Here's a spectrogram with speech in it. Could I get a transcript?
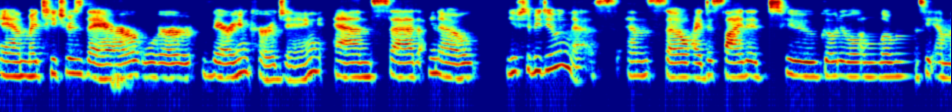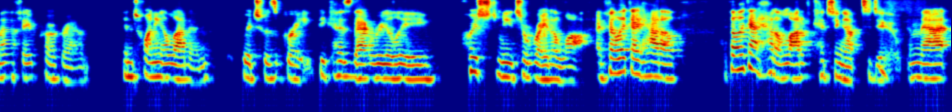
And my teachers there were very encouraging and said, you know, you should be doing this. And so I decided to go to a low residency MFA program in 2011, which was great because that really pushed me to write a lot. I felt like I had a I felt like I had a lot of catching up to do and that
